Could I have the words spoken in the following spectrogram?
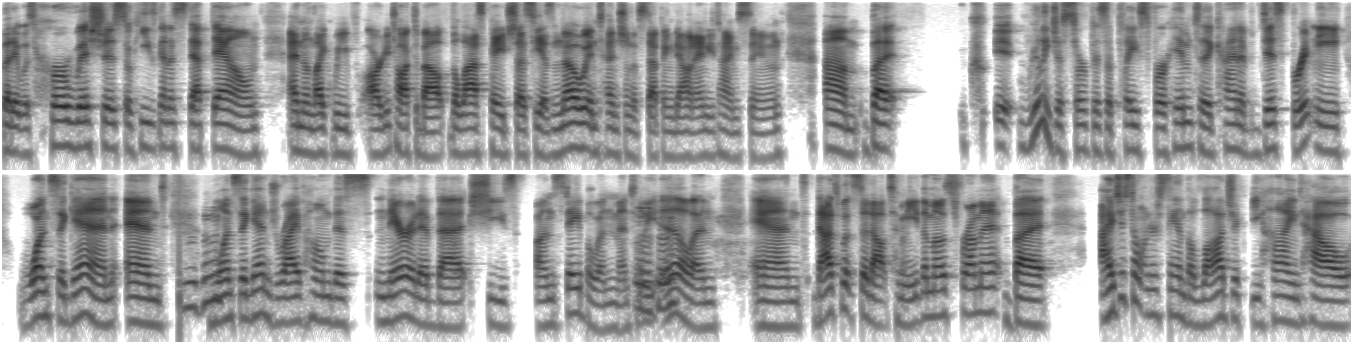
but it was her wishes, so he's gonna step down. And then like we've already talked about, the last page says he has no intention of stepping down anytime soon. Um, but it really just served as a place for him to kind of diss Britney once again and mm-hmm. once again drive home this narrative that she's unstable and mentally mm-hmm. ill and and that's what stood out to me the most from it but I just don't understand the logic behind how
